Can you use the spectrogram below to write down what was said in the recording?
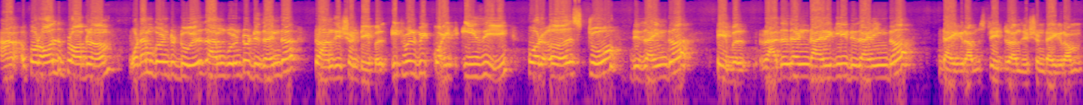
uh, for all the problem what I'm going to do is I'm going to design the transition table. It will be quite easy for us to design the table rather than directly designing the diagram, state transition diagram.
